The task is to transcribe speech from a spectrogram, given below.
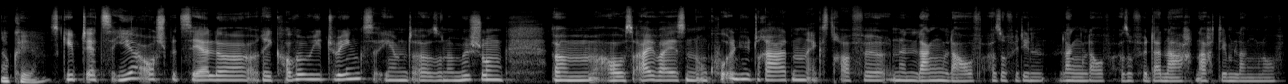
Okay. Es gibt jetzt hier auch spezielle Recovery Drinks, eben äh, so eine Mischung ähm, aus Eiweißen und Kohlenhydraten, extra für einen langen Lauf, also für den langen Lauf, also für danach, nach dem langen Lauf.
